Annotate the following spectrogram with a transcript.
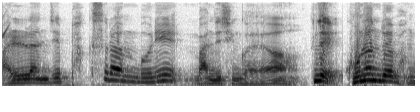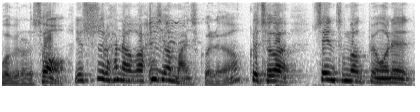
알란지 팍스란 분이 만드신 거예요. 근데 고난도의 방법이라서 이 수술 하나가 한 시간 반씩 걸려요. 그래서 제가 세인트막 병원에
